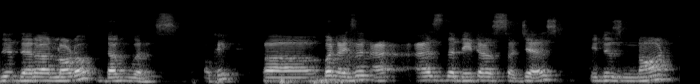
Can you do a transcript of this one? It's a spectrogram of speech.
th there are a lot of dug wells. Okay, but as, as the data suggests, it is not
